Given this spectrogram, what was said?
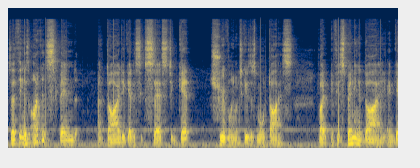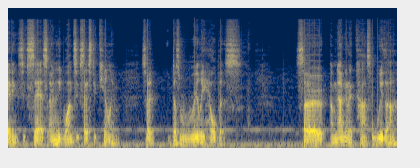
So the thing is, I could spend a die to get a success to get Shriveling, which gives us more dice. But if you're spending a die and getting success, I only need one success to kill him. So it doesn't really help us. So I'm now going to cast Wither.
